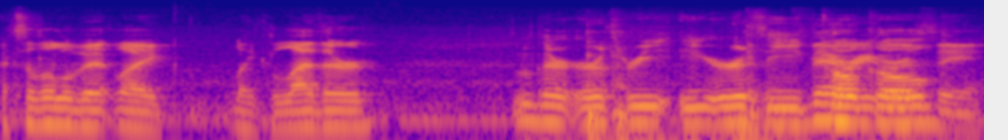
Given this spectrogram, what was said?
It's a little bit like like leather, They're earthy, earthy, very cocoa. earthy.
